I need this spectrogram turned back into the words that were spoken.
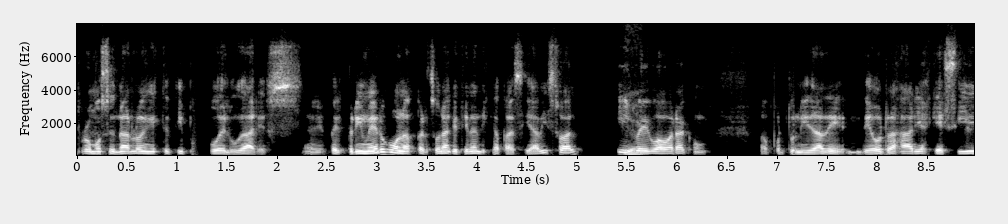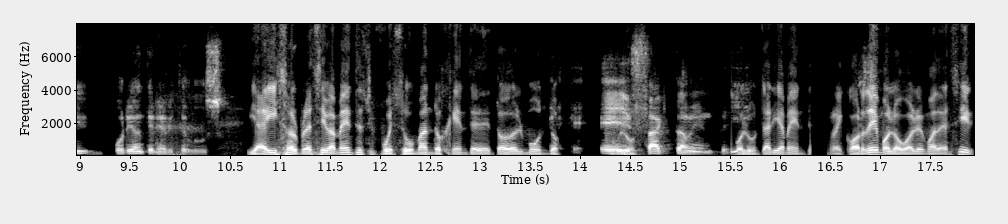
promocionarlo en este tipo de lugares. Eh, pues primero con las personas que tienen discapacidad visual y Bien. luego ahora con la oportunidad de, de, otras áreas que sí podrían tener este uso. Y ahí sorpresivamente se fue sumando gente de todo el mundo. Exactamente. Voluntariamente. Recordemos, lo volvemos a decir,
